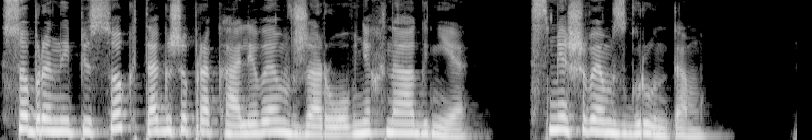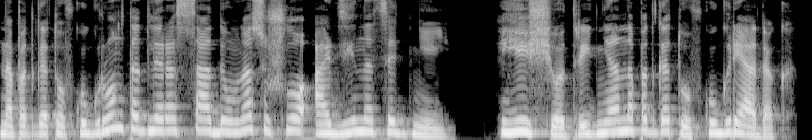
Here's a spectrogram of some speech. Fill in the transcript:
Собранный песок также прокаливаем в жаровнях на огне. Смешиваем с грунтом. На подготовку грунта для рассады у нас ушло 11 дней. Еще три дня на подготовку грядок.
